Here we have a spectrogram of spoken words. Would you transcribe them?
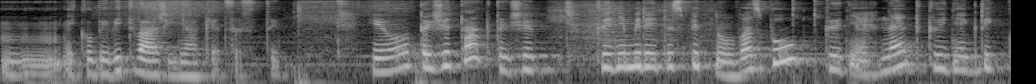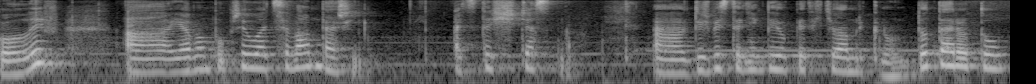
mm, jakoby vytváří nějaké cesty. Jo, takže tak, takže klidně mi dejte zpětnou vazbu, klidně hned, klidně kdykoliv. A já vám popřeju, ať se vám daří, ať jste šťastná. A když byste někdy opět chtěla mrknout do tarotu,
